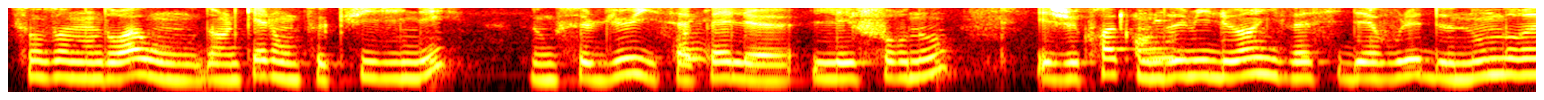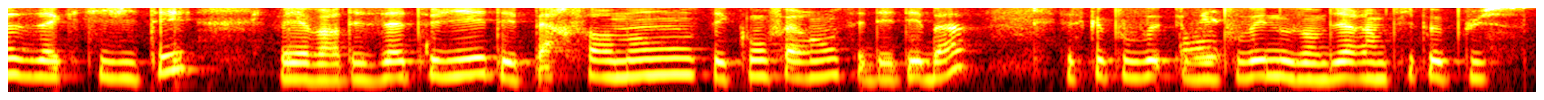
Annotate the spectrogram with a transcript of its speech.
sans un endroit où dans lequel on peut cuisiner. Donc ce lieu, il s'appelle euh, Les Fourneaux. Et je crois qu'en 2020, il va s'y dérouler de nombreuses activités. Il va y avoir des ateliers, des performances, des conférences et des débats. Est-ce que vous pouvez nous en dire un petit peu plus?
